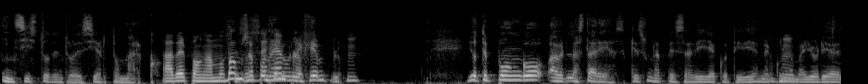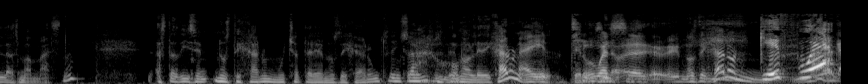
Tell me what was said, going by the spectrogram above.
insisto, dentro de cierto marco. a ver, pongamos Vamos a poner un ejemplo. Yo te pongo, a ver, las tareas, que es una pesadilla cotidiana con la mayoría de las mamás, ¿no? Hasta dicen, nos dejaron mucha tarea, nos dejaron. claro. No, le dejaron a él, pero Sí, bueno, sí. eh, eh, nos dejaron. ¡Qué fuerte!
